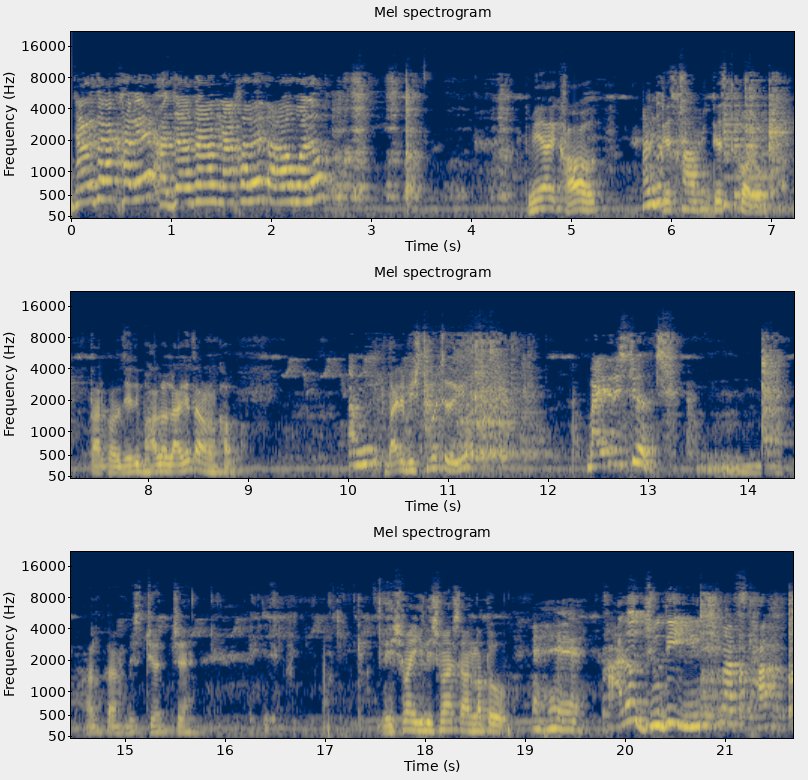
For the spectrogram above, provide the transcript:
যারা যারা খাবে আর যারা যারা না খাবে তারাও বলো। তুমি আগে খাও। আমি টেস্ট টেস্ট করো। তারপর যদি ভালো লাগে তারপর খাব। আমি বাইরে বৃষ্টি পড়ছে দেখি? বাইরে বৃষ্টি হচ্ছে। হালকা বৃষ্টি হচ্ছে। এই সময় ইলিশ মাছ রান্না তো হ্যাঁ আরও যদি ইলিশ মাছ থাকতো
